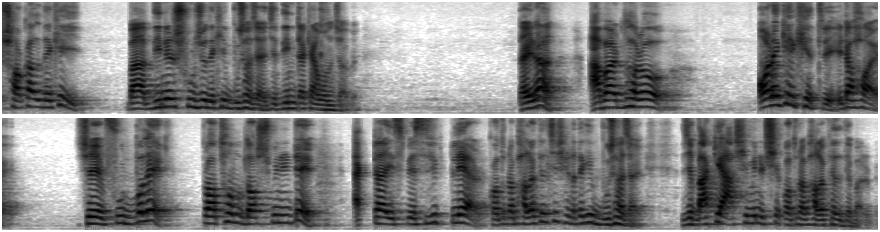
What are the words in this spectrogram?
সকাল দেখেই বা দিনের সূর্য দেখেই বোঝা যায় যে দিনটা কেমন যাবে। তাই না? আবার ধরো, অনেকের ক্ষেত্রে এটা হয় যে ফুটবলে প্রথম দশ মিনিটে একটা স্পেসিফিক প্লেয়ার কতটা ভালো খেলছে সেটা থেকে বোঝা যায় যে বাকি আশি মিনিট সে কতটা ভালো খেলতে পারবে।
